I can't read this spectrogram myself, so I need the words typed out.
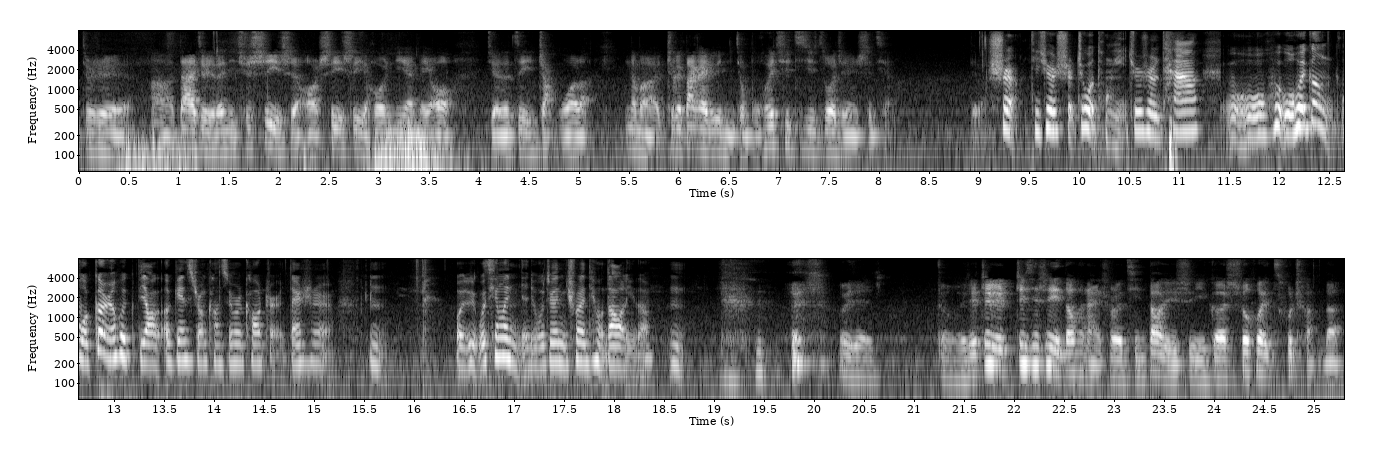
就是啊，大家就觉得你去试一试哦，试一试以后你也没有觉得自己掌握了，那么这个大概率你就不会去继续做这件事情，对吧？是，的确是，这我同意。就是他，我我会我会更我个人会比较 against 这种 consumer culture，但是嗯，我我听了你的，我觉得你说的挺有道理的，嗯。我觉得，对，我觉得这个这些事情都很难说得清，到底是一个社会促成的。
